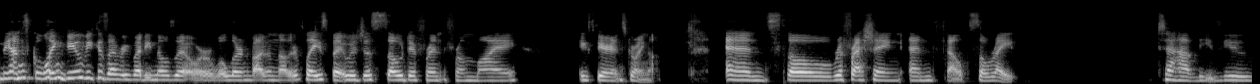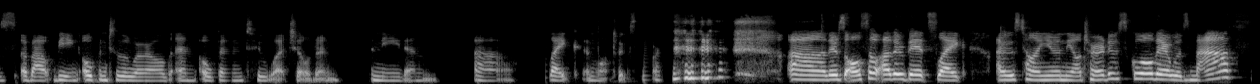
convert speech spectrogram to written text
unschooling view because everybody knows it or will learn about it another place but it was just so different from my experience growing up. And so refreshing and felt so right to have these views about being open to the world and open to what children need and uh, like and want to explore. uh, there's also other bits like I was telling you in the alternative school, there was math,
